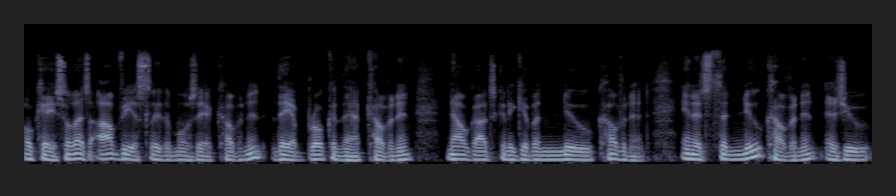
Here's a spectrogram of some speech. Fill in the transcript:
Okay, so that's obviously the Mosaic covenant. They have broken that covenant. Now God's going to give a new covenant. And it's the new covenant, as you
